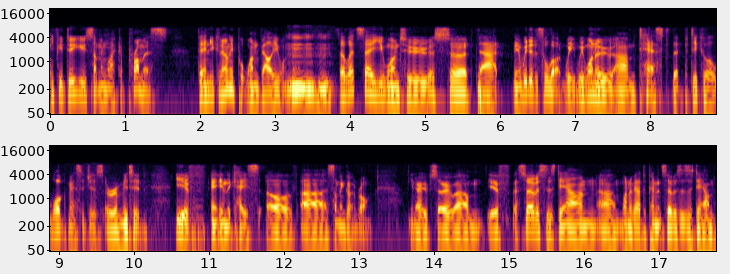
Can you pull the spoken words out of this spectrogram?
if you do use something like a promise, then you can only put one value on there. Mm-hmm. So let's say you want to assert that, you know, we did this a lot. We, we want to um, test that particular log messages are emitted if, in the case of uh, something going wrong. You know, so um, if a service is down, um, one of our dependent services is down,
